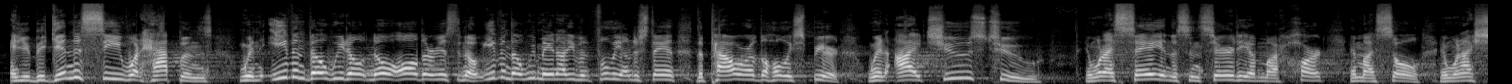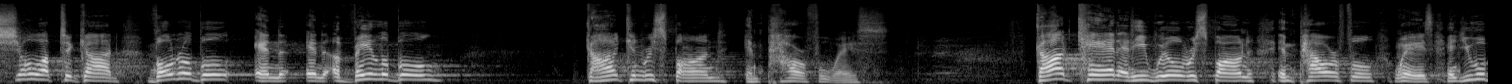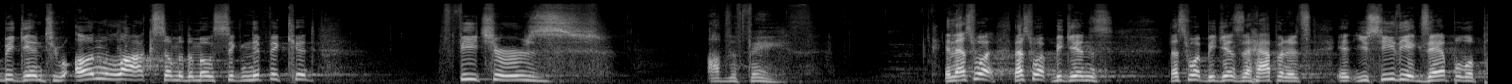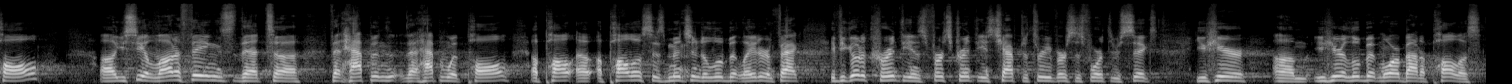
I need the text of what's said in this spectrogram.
And you begin to see what happens when, even though we don't know all there is to know, even though we may not even fully understand the power of the Holy Spirit, when I choose to, and when I say in the sincerity of my heart and my soul, and when I show up to God vulnerable and, and available God can respond in powerful ways. God can and He will respond in powerful ways. And you will begin to unlock some of the most significant features of the faith. And that's what, that's what begins. That's what begins to happen. It's, it, you see the example of Paul. Uh, you see a lot of things that, uh, that, happen, that happen with Paul. Apoll- uh, Apollos is mentioned a little bit later. In fact, if you go to Corinthians, 1 Corinthians chapter 3, verses 4 through 6, you hear, um, you hear a little bit more about Apollos.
